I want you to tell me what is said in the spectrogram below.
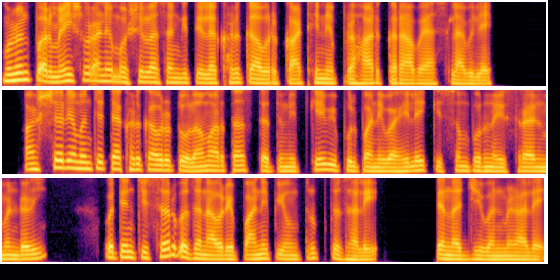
म्हणून परमेश्वराने मोशेला सांगितलेल्या खडकावर काठीने प्रहार करावयास लाविले. आश्चर्य म्हणजे त्या खडकावर टोला मारताच त्यातून इतके विपुल पाणी वाहिले की संपूर्ण इस्रायल मंडळी व त्यांची सर्व जनावरे पाणी पिऊन तृप्त झाले. त्यांना जीवन मिळाले.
